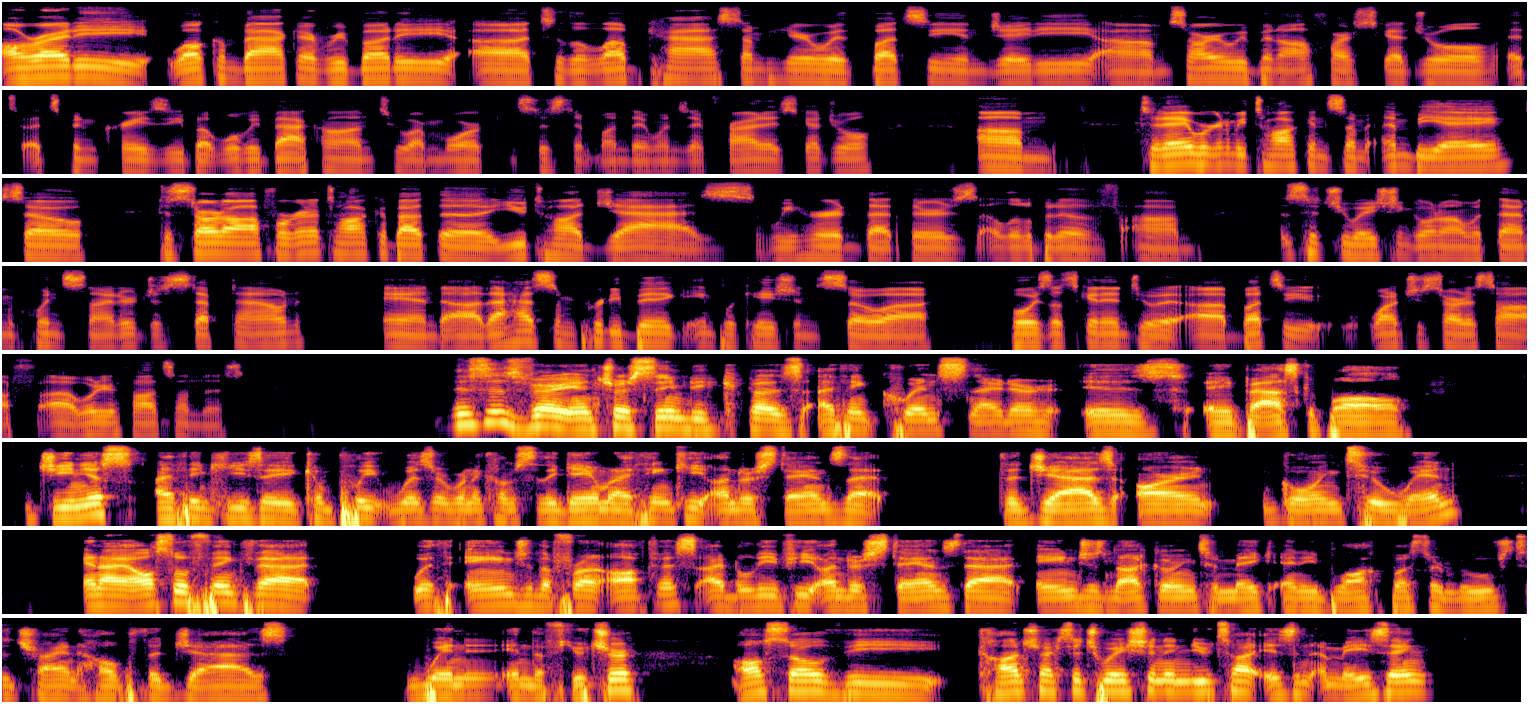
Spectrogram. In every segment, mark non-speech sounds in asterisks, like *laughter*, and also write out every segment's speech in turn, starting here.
Alrighty, welcome back everybody uh, to the Lubcast. I'm here with Buttsie and JD. Um, sorry we've been off our schedule. It's it's been crazy, but we'll be back on to our more consistent Monday, Wednesday, Friday schedule. Um, today we're gonna be talking some NBA. So to start off, we're gonna talk about the Utah Jazz. We heard that there's a little bit of um, situation going on with them. Quinn Snyder just stepped down, and uh, that has some pretty big implications. So. Uh, boys, let's get into it. Uh, Buttsie, why don't you start us off? Uh, what are your thoughts on this? This is very interesting because I think Quinn Snyder is a basketball genius. I think he's a complete wizard when it comes to the game. And I think he understands that the Jazz aren't going to win. And I also think that with Ainge in the front office, I believe he understands that Ainge is not going to make any blockbuster moves to try and help the Jazz win in the future. Also, the contract situation in Utah isn't amazing.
